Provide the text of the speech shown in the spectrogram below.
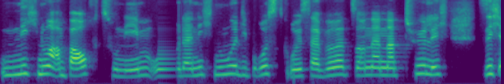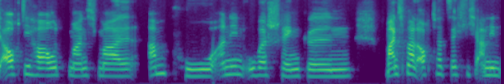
nicht nur am Bauch zunehmen oder nicht nur die Brust größer wird, sondern natürlich sich auch die Haut manchmal am Po, an den Oberschenkeln, manchmal auch tatsächlich an den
